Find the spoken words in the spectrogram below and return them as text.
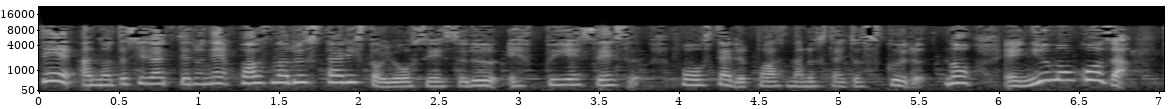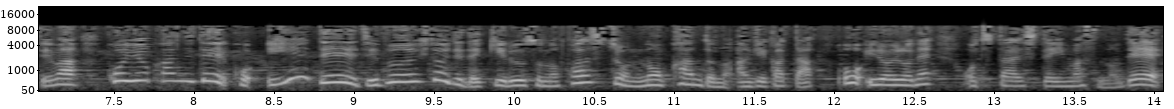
で、あの、私がやってるね、パーソナルスタイリストを養成する FPSS、フォースタイルパーソナルスタイルスクールの、え入門講座では、こういう感じで、こう、家で自分一人でできる、そのファッションの感度の上げ方をいろいろね、お伝えしていますので、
